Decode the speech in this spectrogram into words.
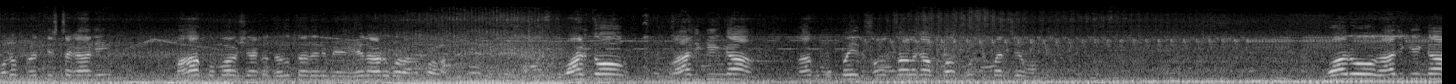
పునఃప్రతిష్ట కానీ మహాకుంభాభిషేకం జరుగుతుందని మేము ఏనాడు కూడా అనుకోవాలి వారితో రాజకీయంగా నాకు ముప్పై ఐదు సంవత్సరాలుగా పూర్తి పరిచయం ఉంది. వారు రాజకీయంగా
